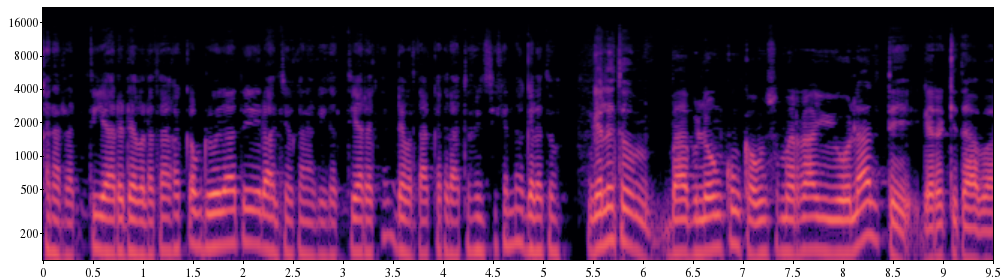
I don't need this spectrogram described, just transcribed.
kanarratti yaada dabalataa akka qabdu yoo taate ilaalcha kana keessatti yaada dabalataa akka laattuuf si kenna galatoom. Galatoom baabiloon kun ka'umsumarraa yoo ilaalte gara kitaaba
